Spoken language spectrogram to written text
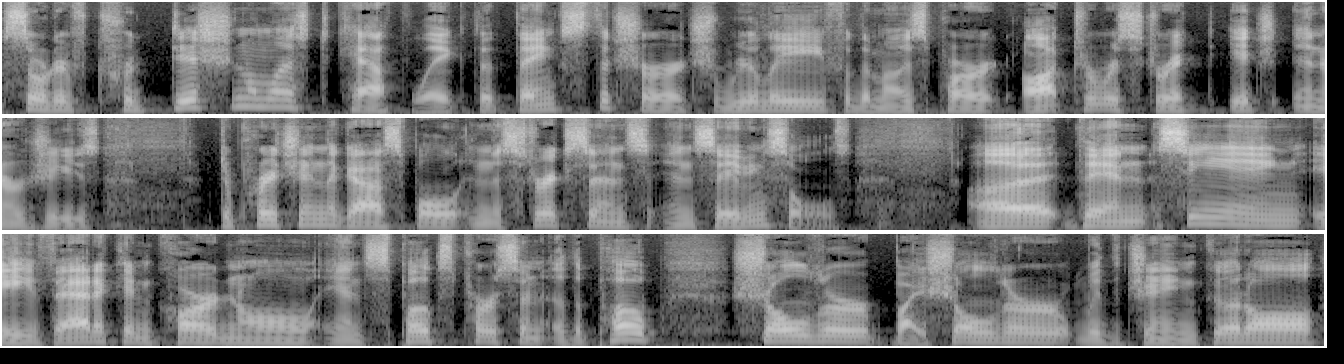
sort of traditionalist Catholic that thinks the church really, for the most part, ought to restrict its energies to preaching the gospel in the strict sense and saving souls, uh, then seeing a Vatican cardinal and spokesperson of the Pope shoulder by shoulder with Jane Goodall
